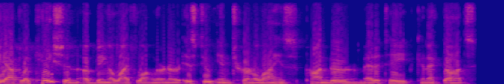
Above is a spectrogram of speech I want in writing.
The application of being a lifelong learner is to internalize, ponder, meditate, connect dots,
